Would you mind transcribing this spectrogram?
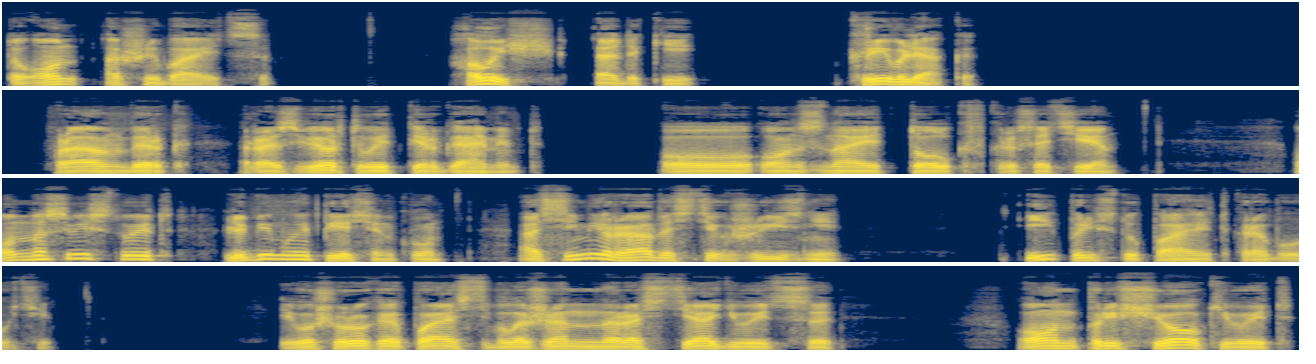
то он ошибается. Хлыщ эдакий, кривляка. Фраунберг развертывает пергамент. О, он знает толк в красоте. Он насвистывает любимую песенку о семи радостях жизни и приступает к работе. Его широкая пасть блаженно растягивается, он прищелкивает,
